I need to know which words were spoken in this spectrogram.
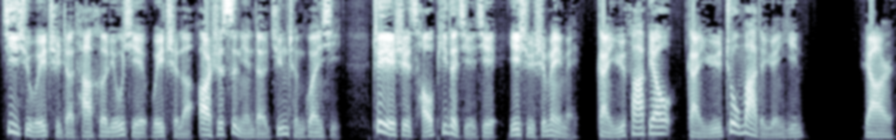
继续维持着他和刘协维持了二十四年的君臣关系。这也是曹丕的姐姐，也许是妹妹，敢于发飙、敢于咒骂的原因。然而，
